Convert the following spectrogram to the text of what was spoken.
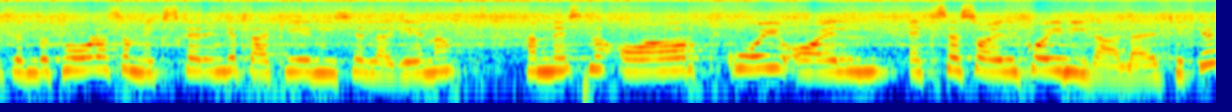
चिकन को थोड़ा सा मिक्स करेंगे ताकि ये नीचे लगे ना। हमने इसमें और कोई ऑयल एक्सेस ऑयल कोई नहीं डाला है, ठीक है?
